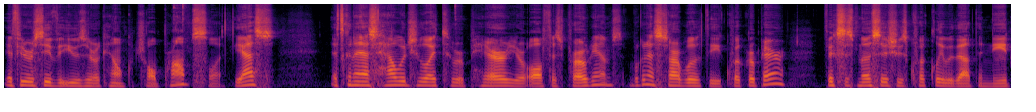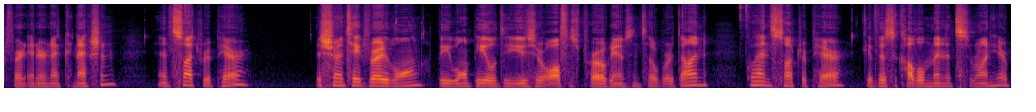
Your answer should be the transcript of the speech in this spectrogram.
If you receive a user account control prompt, select Yes. It's going to ask how would you like to repair your Office programs. We're going to start with the Quick Repair. Fixes most issues quickly without the need for an internet connection. And select Repair. This shouldn't take very long, but you won't be able to use your Office programs until we're done. Go ahead and select Repair. Give this a couple minutes to run here.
